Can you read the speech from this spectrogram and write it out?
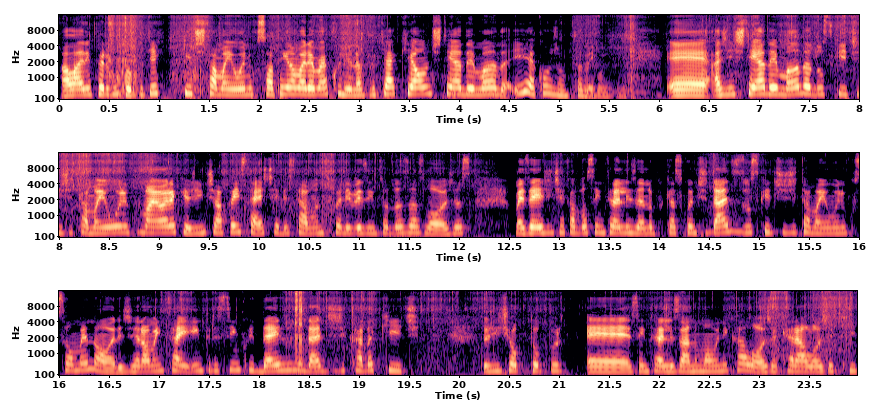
A Lari perguntou por que kit tamanho único só tem na Maria Marculina? Porque aqui é onde tem a demanda. Ih, é conjunto também. Conjunto. É, a gente tem a demanda dos kits de tamanho único maior aqui. A gente já fez teste, eles estavam disponíveis em todas as lojas. Mas aí a gente acabou centralizando porque as quantidades dos kits de tamanho único são menores. Geralmente sai entre 5 e 10 unidades de cada kit. Então a gente optou por é, centralizar numa única loja, que era a loja que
